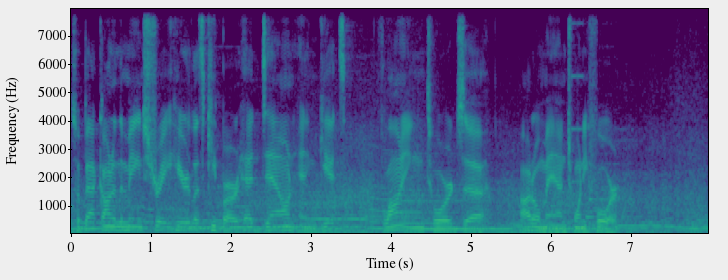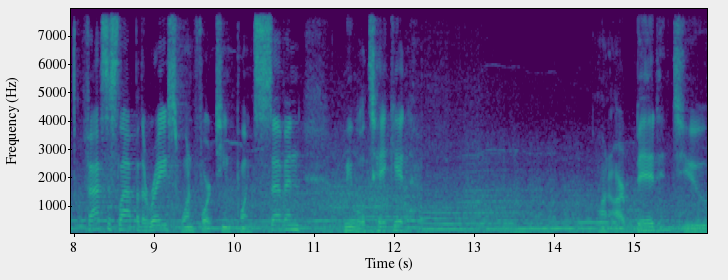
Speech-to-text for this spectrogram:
So back onto the main straight here. Let's keep our head down and get flying towards uh, Automan 24. Fastest lap of the race, 114.7. We will take it on our bid to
